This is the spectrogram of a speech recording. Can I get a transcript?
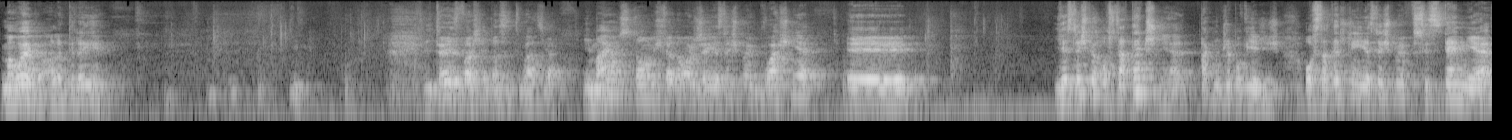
Małego, ale tyle je. I to jest właśnie ta sytuacja. I mając tą świadomość, że jesteśmy właśnie, yy, jesteśmy ostatecznie, tak muszę powiedzieć, ostatecznie jesteśmy w systemie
